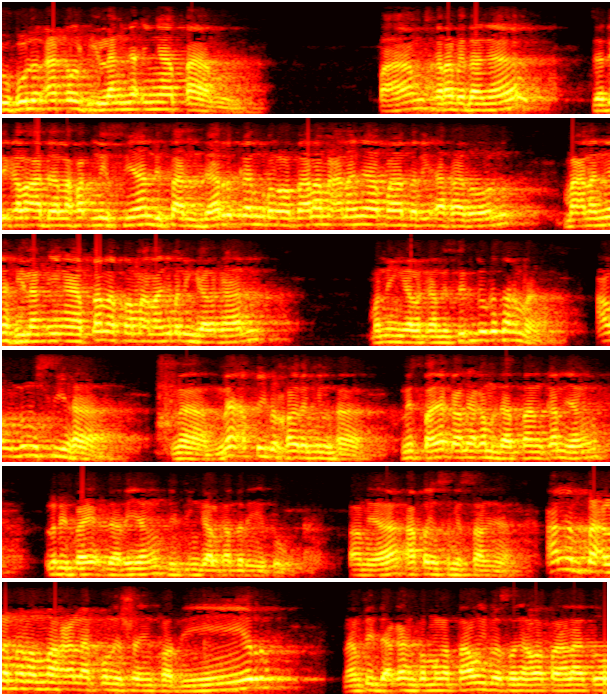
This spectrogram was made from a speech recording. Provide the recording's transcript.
duhul akal hilangnya ingatan. Paham sekarang bedanya? Jadi kalau ada lafaz nisyan disandarkan kepada Allah Taala maknanya apa tadi Harun? Maknanya hilang ingatan atau maknanya meninggalkan? Meninggalkan di situ ke sama. Au nusiha. Nah, na'ti bi khairin minha. Niscaya kami akan mendatangkan yang lebih baik dari yang ditinggalkan dari itu. Paham ya? Atau yang semisalnya. Alam ta'lam Allah ala kulli syai'in qadir? Nanti tidakkah engkau mengetahui bahwasanya Allah Taala itu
